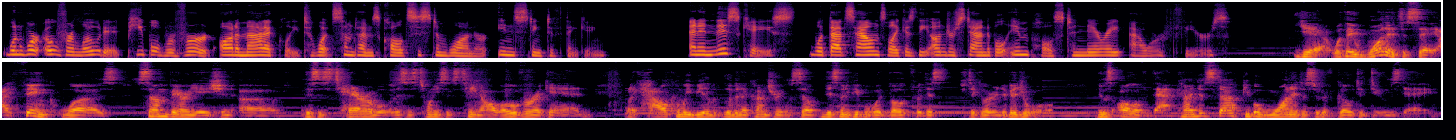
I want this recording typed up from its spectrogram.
When we're overloaded, people revert automatically to what's sometimes called System 1 or instinctive thinking. And in this case, what that sounds like is the understandable impulse to narrate our fears. Yeah, what they wanted to say, I think, was some variation of this is terrible. This is 2016 all over again. Like, how can we be live in a country so this many people would vote for this particular individual? It was all of that kind of stuff. People wanted to sort of go to doomsday,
